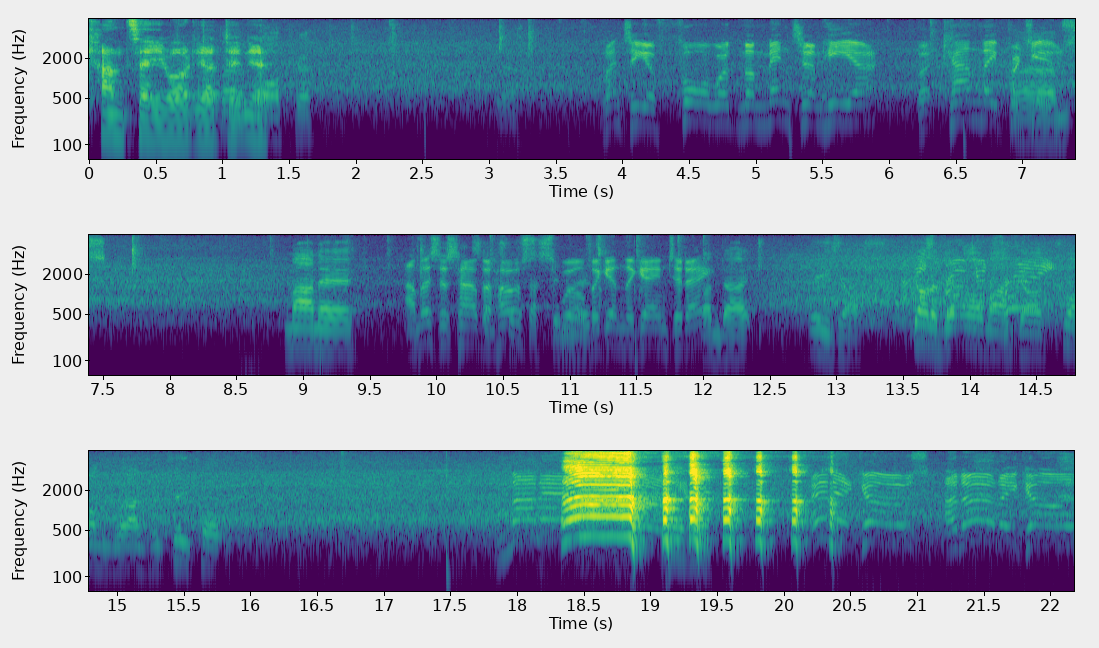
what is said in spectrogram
Kante you already had, didn't you? Walker. Plenty of forward momentum here, but can they Um, produce? Mane, and this is how the hosts will mid. begin the game today. Van Dijk. He's off. Got a bit. Oh my God! Come on, Linesman, keep up. Mane! In it goes, an early goal.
